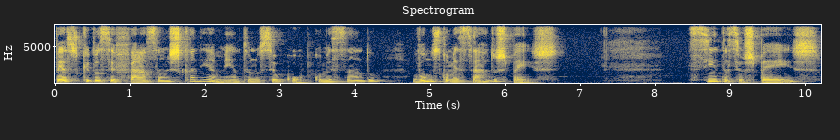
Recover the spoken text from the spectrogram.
peço que você faça um escaneamento no seu corpo, começando, vamos começar dos pés. Sinta seus pés,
